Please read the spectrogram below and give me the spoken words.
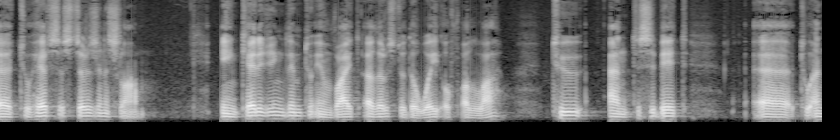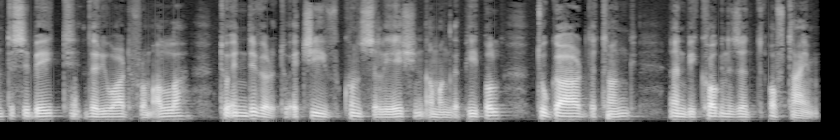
uh, to her sisters in Islam encouraging them to invite others to the way of Allah, to anticipate uh, to anticipate the reward from Allah, to endeavor to achieve conciliation among the people, to guard the tongue, and be cognizant of time.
